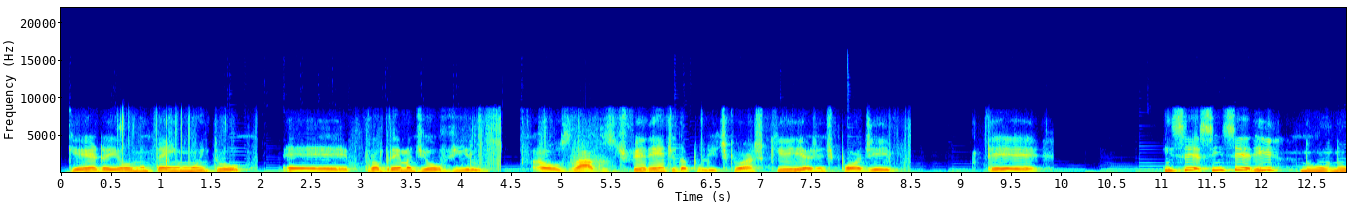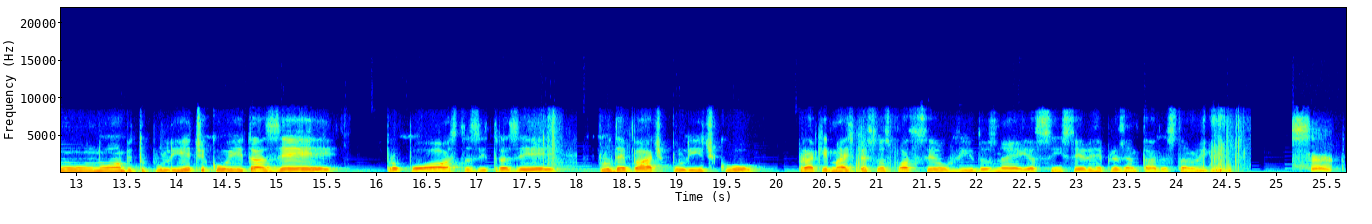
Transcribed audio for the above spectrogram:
esquerda. Eu não tenho muito é, problema de ouvi-los aos lados diferentes da política. Eu acho que a gente pode é, se inserir no, no, no âmbito político e trazer propostas e trazer para o debate político para que mais pessoas possam ser ouvidas, né, e assim serem representadas também. Certo.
